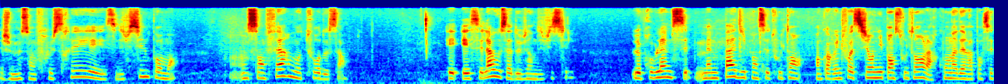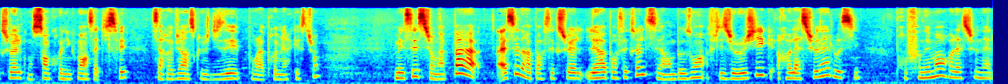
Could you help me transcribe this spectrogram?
je me sens frustrée et c'est difficile pour moi. On s'enferme autour de ça. Et, c'est là où ça devient difficile. Le problème, c'est même pas d'y penser tout le temps. Encore une fois, si on y pense tout le temps alors qu'on a des rapports sexuels, qu'on se sent chroniquement insatisfait, ça revient à ce que je disais pour la première question. Mais c'est si on n'a pas assez de rapports sexuels. Les rapports sexuels, c'est un besoin physiologique, relationnel aussi profondément relationnel.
